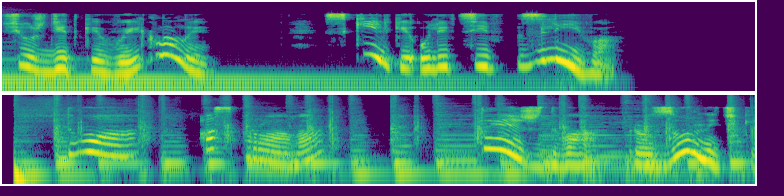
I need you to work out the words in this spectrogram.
Що ж, дітки, виклали? Скільки олівців зліва? Два. А справа? Теж два. Розумнички.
